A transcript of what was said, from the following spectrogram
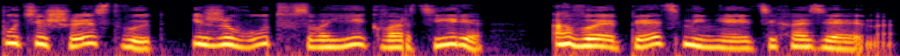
путешествуют и живут в своей квартире, а вы опять меняете хозяина.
